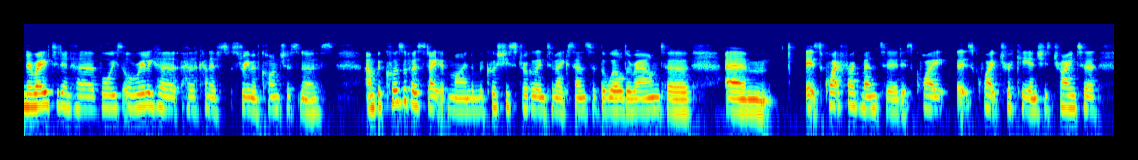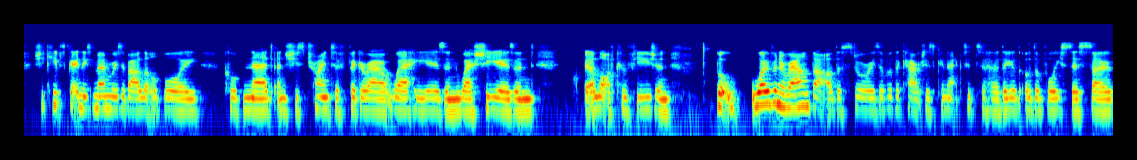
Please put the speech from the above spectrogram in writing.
narrated in her voice or really her her kind of stream of consciousness. And because of her state of mind and because she's struggling to make sense of the world around her um, it's quite fragmented. It's quite it's quite tricky. And she's trying to she keeps getting these memories about a little boy called Ned and she's trying to figure out where he is and where she is and a lot of confusion but woven around that are the stories of other characters connected to her the other voices. So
